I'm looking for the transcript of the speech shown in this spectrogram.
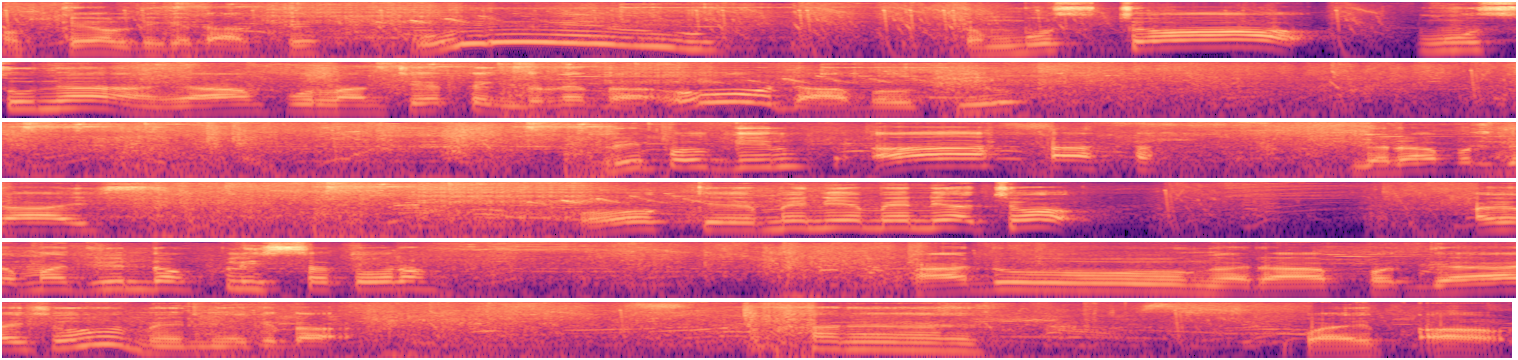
Oke, ulti kita aktif. Wuh, Tembus cok. Musuhnya, ya ampun lanceteng ternyata. Oh, double kill. Triple kill. Ah, nggak dapet guys. Oke, mania mania cok. Ayo majuin dong please satu orang Aduh, nggak dapet guys. Oh, mainnya kita. Aduh, wipe out.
